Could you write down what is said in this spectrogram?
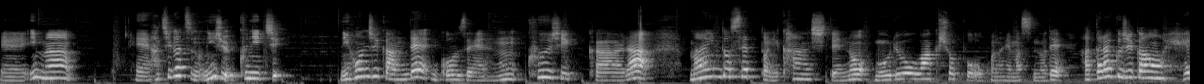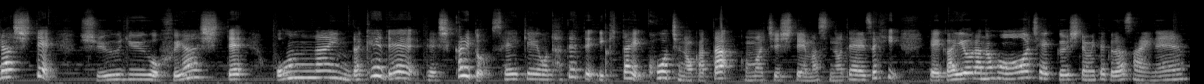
えー、今、えー、8月の29日、日本時間で午前9時からマインドセットに関しての無料ワークショップを行いますので、働く時間を減らして、収入を増やして、オンラインだけでしっかりと生計を立てていきたいコーチの方お待ちしていますので、ぜひ概要欄の方をチェックしてみてくださいね。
